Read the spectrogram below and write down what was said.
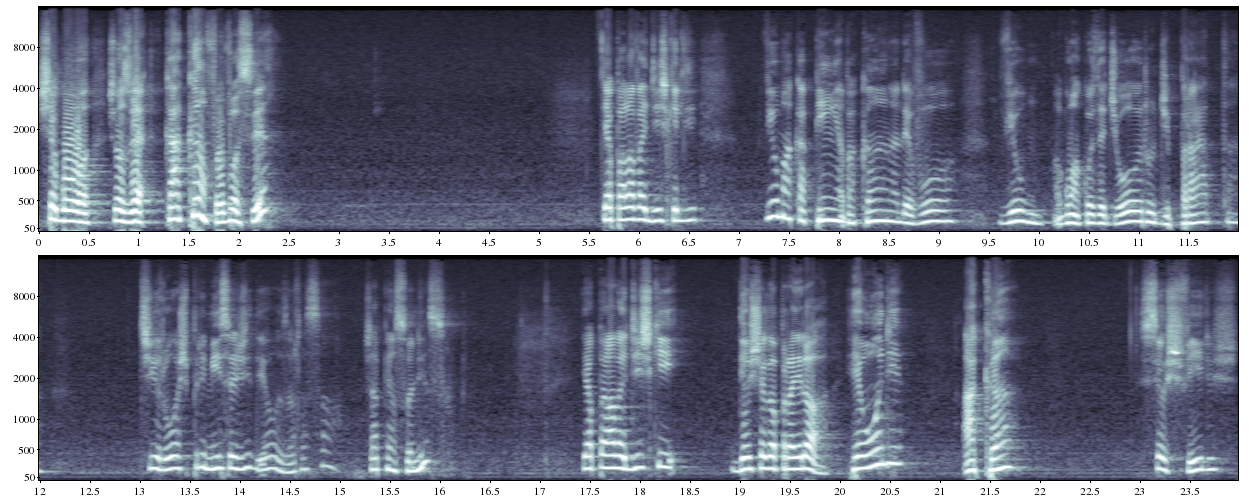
chegou Josué. Cacã, foi você? E a palavra diz que ele viu uma capinha bacana, levou, viu alguma coisa de ouro, de prata, tirou as primícias de Deus. Olha só, já pensou nisso? E a palavra diz que Deus chega para ele, ó, reúne Acã, seus filhos,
